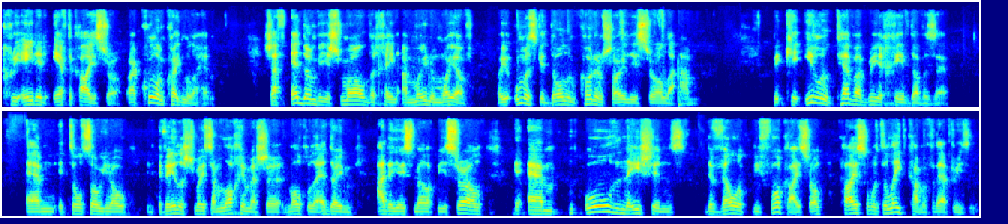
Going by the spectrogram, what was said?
created after Klal Yisrael. Or kulam koidim lahem. Shaf Edom v'Yishmael v'chein amoynu moyav hoyu umas gedolim kodem shoyl Yisrael la'am. Ke'ilu teva b'riya chiv davazeh. And it's also, you know, Vela Shmois Amlochim Asher Molchul Edom Ada Yis Melech Yisrael. Um, all the nations developed before Klal Yisrael. Was the late comer for that reason.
